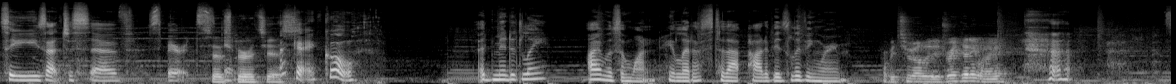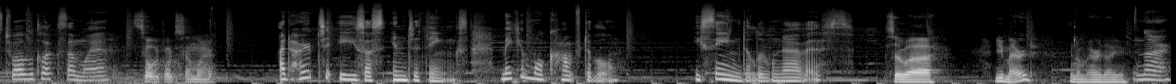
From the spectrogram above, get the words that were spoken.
So you use that to serve spirits? Serve in- spirits, yes. Okay, cool. Admittedly, I was the one who led us to that part of his living room. Probably too early to drink anyway. It's 12 o'clock somewhere. It's 12 o'clock somewhere. I'd hoped to ease us into things, make him more comfortable. He seemed a little nervous. So, uh, you married? You're not married, are you? No.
